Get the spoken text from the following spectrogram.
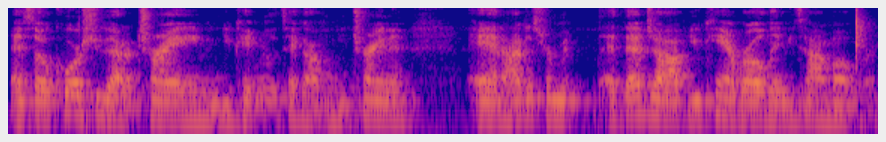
and so of course you got to train and you can't really take off when you're training. And I just remember at that job you can't roll any time over.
